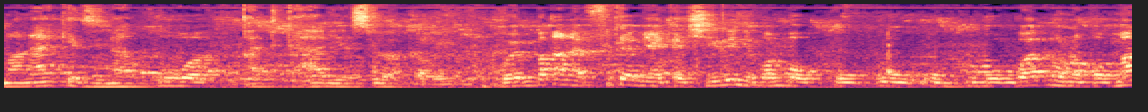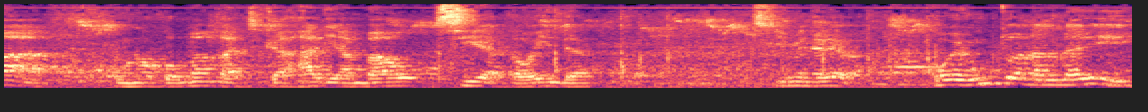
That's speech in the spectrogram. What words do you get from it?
maana yake zinakuwa katika hali yasiyo ya kawaida. Kwa hiyo mpaka nafika miaka 20 kwamba ubongo wake unakomaa, unakomaa katika hali ambayo si ya kawaida. Sijui umeelewa? Kwa hiyo mtu wa namna hii,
